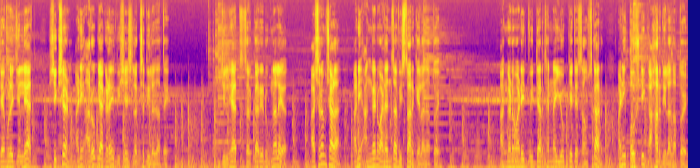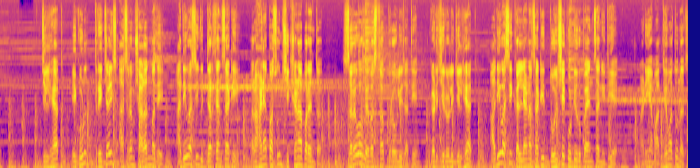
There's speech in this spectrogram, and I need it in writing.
त्यामुळे जिल्ह्यात शिक्षण आणि आरोग्याकडे विशेष लक्ष दिलं जाते जिल्ह्यात सरकारी रुग्णालयं आश्रमशाळा आणि अंगणवाड्यांचा विस्तार केला जातोय. अंगणवाडीत विद्यार्थ्यांना योग्य ते संस्कार आणि पौष्टिक आहार दिला जातोय. जिल्ह्यात एकूण त्रेचाळीस आश्रमशाळांमध्ये आदिवासी विद्यार्थ्यांसाठी राहण्यापासून शिक्षणापर्यंत सर्व व्यवस्था पुरवली जाते. गडचिरोली जिल्ह्यात आदिवासी कल्याणासाठी दोनशे कोटी रुपयांचा निधी आहे आणि या माध्यमातूनच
